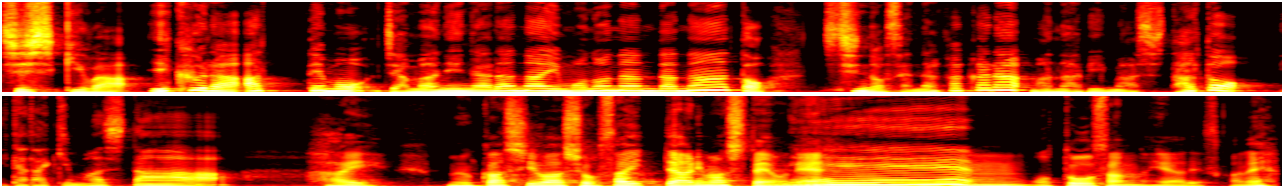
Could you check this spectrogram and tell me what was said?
知識はいくらあっても邪魔にならないものなんだなぁと父の背中から学びましたといただきました。はい昔は書斎ってありましたよねねえ。うん、お父さんの部屋ですかね。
